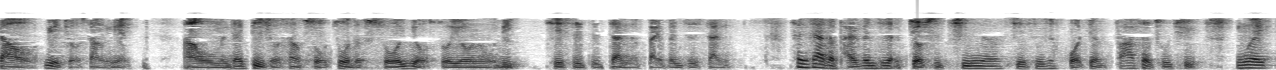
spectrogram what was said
到月球上面啊，我们在地球上所做的所有所有努力，其实只占了百分之三，剩下的百分之九十七呢，其实是火箭发射出去，因为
